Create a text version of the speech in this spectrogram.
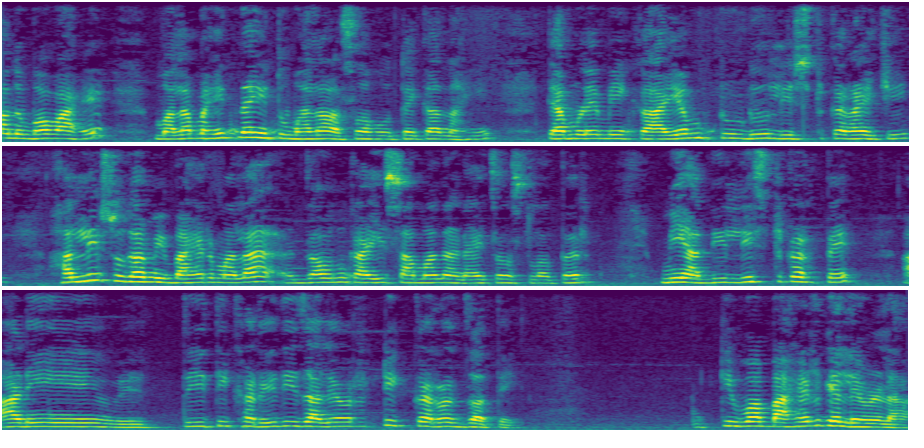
अनुभव आहे. मला माहीत नाही तुम्हाला असं होते का नाही. त्यामुळे मी कायम टू डू लिस्ट करायची. हल्ली सुद्धा मी बाहेर मला जाऊन काही सामान आणायचं असलं तर मी आधी लिस्ट करते आणि ती ती खरेदी झाल्यावर टिक करत जाते. किंवा बाहेर गेल्यावेळेला वेळा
